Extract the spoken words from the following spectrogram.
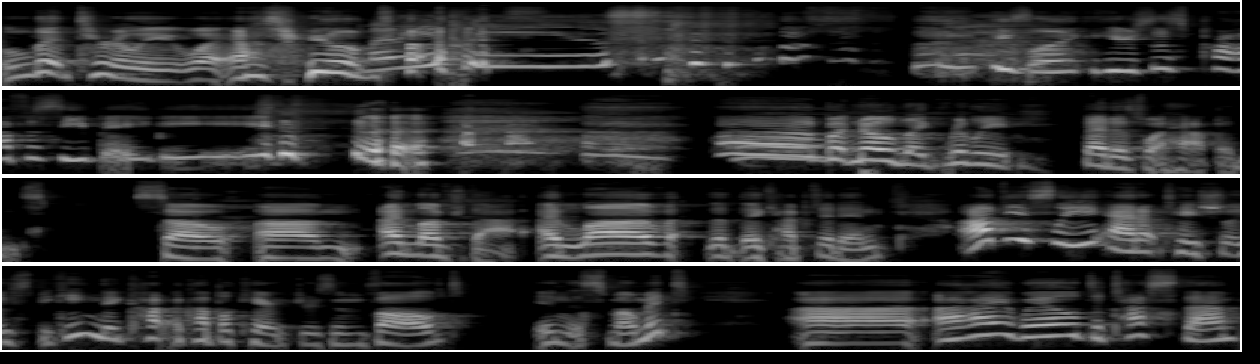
literally what Asriel Money, does. please! He's like, here's this prophecy, baby. Ah, but no, like really, that is what happens. So um, I loved that. I love that they kept it in. Obviously, adaptationally speaking, they cut a couple characters involved in this moment. Uh, I will detest them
